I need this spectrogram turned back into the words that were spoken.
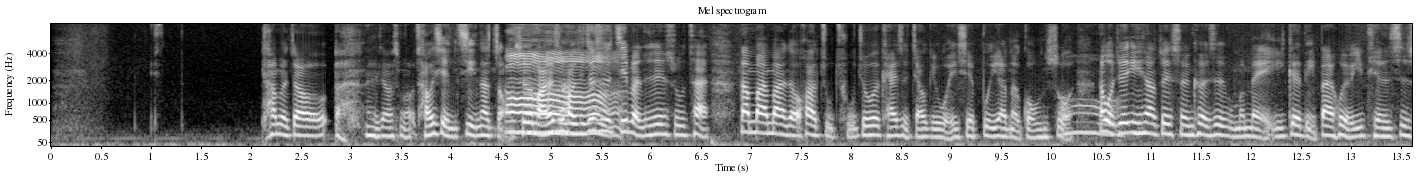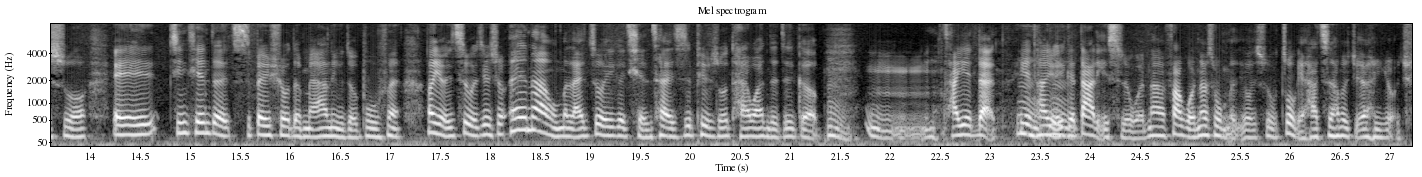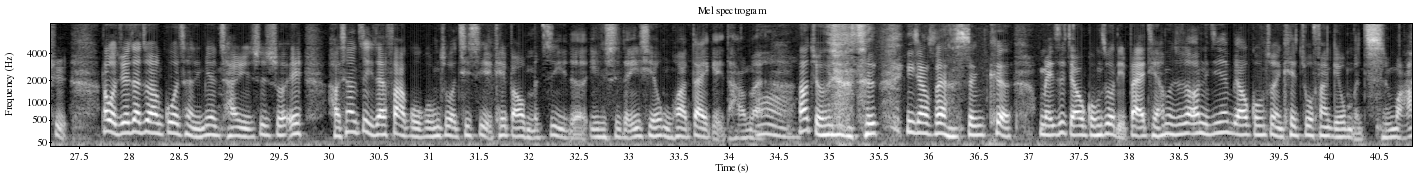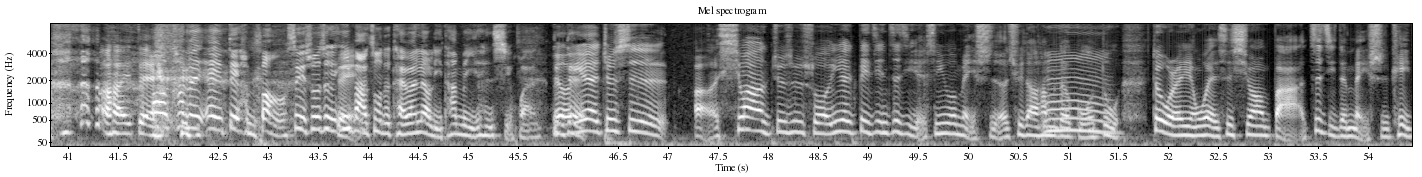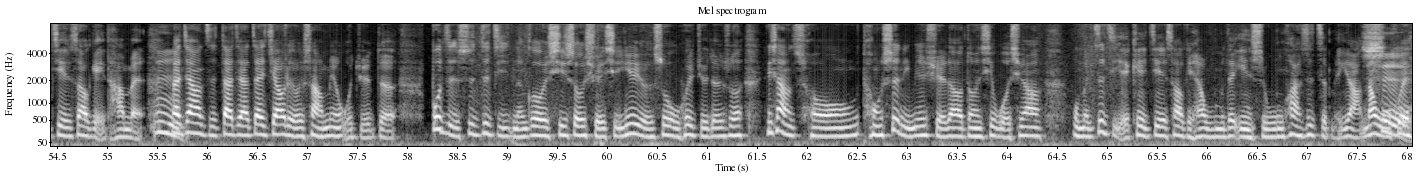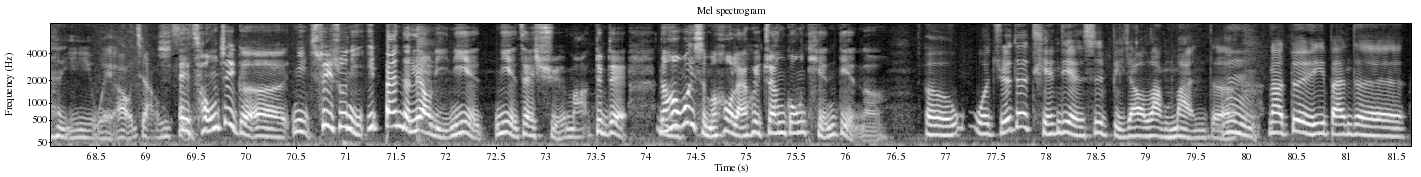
他们叫呃，那个叫什么朝鲜蓟那种，所以马铃薯就是基本这些蔬菜。那慢慢的话，主厨就会开始教给我一些不一样的工作。那我觉得印象最深刻的是，我们每一个礼拜会有一天是说，哎，今天的 special 的 menu 的部分。那有一次我就说，哎，那我们来做一个前菜，是譬如说台湾的这个嗯嗯茶叶蛋，因为它有一个大理石纹。那法国那时候我们有时候做给他吃，他们觉得很有趣。那我觉得在这段过程里面参与是说，哎，好像自己在法国工作，其实也可以把我们。我们自己的饮食的一些文化带给他们，然后久而久之印象非常深刻。每次只要工作礼拜天，他们就说：“哦，你今天不要工作，你可以做饭给我们吃吗？” 哎，对，哦，他们哎，对，很棒。所以说，这个伊爸做的台湾料理，他们也很喜欢，对？因为就是。呃，希望就是说，因为毕竟自己也是因为美食而去到他们的国度。对我而言，我也是希望把自己的美食可以介绍给他们。嗯那这样子，大家在交流上面，我觉得不只是自己能够吸收学习，因为有的时候我会觉得说，你想从同事里面学到的东西，我希望我们自己也可以介绍给他。我们的饮食文化是怎么样？那我会很引以为傲这样子。哎，从这个呃，你所以说你一般的料理你也你也在学嘛，对不对？然后为什么后来会专攻甜点呢？呃，我觉得甜点是比较浪漫的。嗯，那对于一般的，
